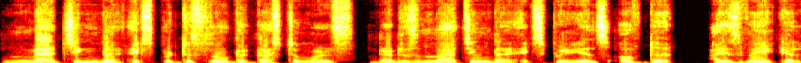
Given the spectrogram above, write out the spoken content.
matching the expectations of the customers, that is matching the experience of the ICE vehicle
